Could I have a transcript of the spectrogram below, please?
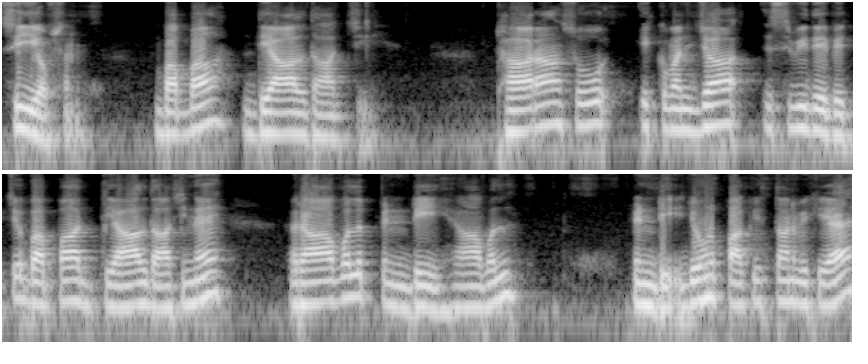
ਸੀ ਆਪਸ਼ਨ ਬਾਬਾ ਦਿਆਲ ਦਾਸ ਜੀ। 1851 ਈਸਵੀ ਦੇ ਵਿੱਚ ਬਾਬਾ ਦਿਆਲ ਦਾਸ ਜੀ ਨੇ ਰਾਵਲ ਪਿੰਡੀ ਰਾਵਲ ਪਿੰਡੀ, ਜੋ ਹੁਣ ਪਾਕਿਸਤਾਨ ਵਿਖੇ ਹੈ,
